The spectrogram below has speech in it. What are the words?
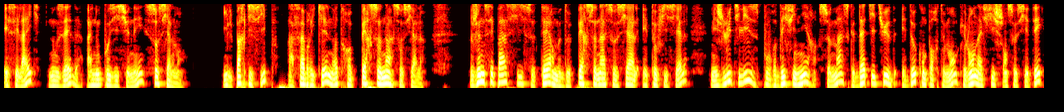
et ces likes nous aident à nous positionner socialement. Ils participent à fabriquer notre persona social. Je ne sais pas si ce terme de persona social est officiel, mais je l'utilise pour définir ce masque d'attitude et de comportement que l'on affiche en société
